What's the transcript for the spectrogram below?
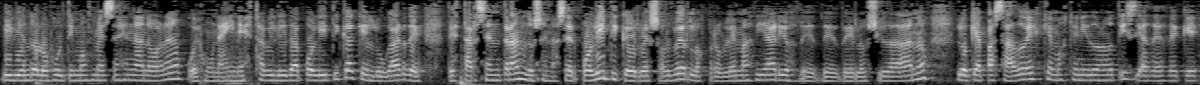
viviendo los últimos meses en Anora pues una inestabilidad política que en lugar de, estar centrándose en hacer política y resolver los problemas diarios de, los ciudadanos lo que ha pasado es que hemos tenido noticias desde que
